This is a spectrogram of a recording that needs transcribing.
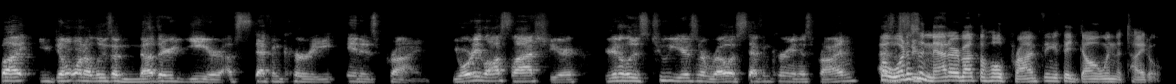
But you don't want to lose another year of Stephen Curry in his prime. You already lost last year. You're going to lose two years in a row of Stephen Curry in his prime. But what does it matter about the whole prime thing if they don't win the title?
